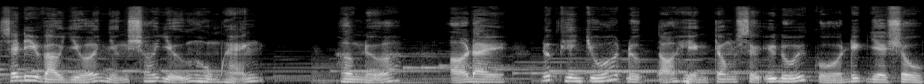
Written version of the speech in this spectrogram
sẽ đi vào giữa những sói dữ hung hãn. Hơn nữa, ở đây, Đức Thiên Chúa được tỏ hiện trong sự yếu đuối của Đức Giêsu.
